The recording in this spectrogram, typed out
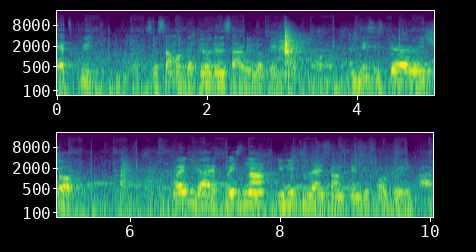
earthquake, so some of the buildings are renovated. And this is tailoring shop. When you are a prisoner, you need to learn something before going up.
